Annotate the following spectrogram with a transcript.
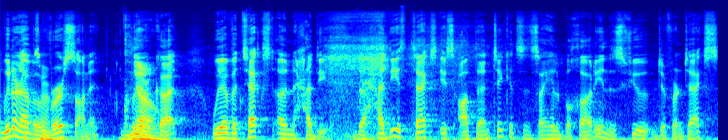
we don't have a verse on it, clear No. cut. We have a text on hadith. The hadith text is authentic. It's in Sahih al-Bukhari, and there's a few different texts.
